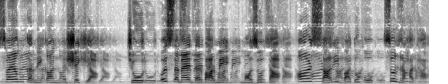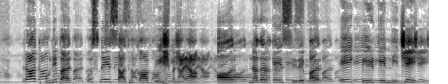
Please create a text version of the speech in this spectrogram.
स्वयं करने का निश्चय किया। चोर उस समय दरबार में मौजूद था और सारी बातों को सुन रहा था। रात होने पर उसने साधु का वेश बनाया और नगर के सिरे पर एक पेड़ के नीचे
